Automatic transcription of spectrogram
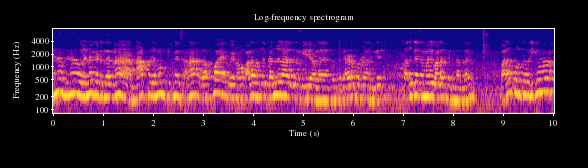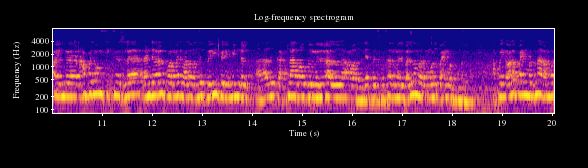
என்ன அப்படின்னா அவர் என்ன கேட்டிருந்தாருன்னா நாற்பது எம்எம் திக்னஸ் ஆனால் ரஃபாக வேணும். வலை வந்து கல்லுலாம் இருக்குது நம்ம ஏரியாவில் கொஞ்சம் கரடை மட்டும் இருக்குது ஸோ அதுக்கேற்ற மாதிரி வலை கேட்டிருந்தாப்புல. வலை பொறுத்த வரைக்கும் இந்த நாற்பது ஓம் திக்னஸில் ரெண்டு விரல் போகிற மாதிரி வலை வந்து பெரிய பெரிய மீன்கள் அதாவது கட்லா ரோகு மிருகால் வருது இல்லையா? பெருசு பெருசாக அந்த மாதிரி வெள்ளம் வரும்போது பயன்படுத்த மாதிரி. அப்போ இந்த வலை பயன்படுத்தினா ரொம்ப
